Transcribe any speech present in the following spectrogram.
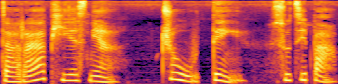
咋啦？PS 呢？注定，书记爸。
